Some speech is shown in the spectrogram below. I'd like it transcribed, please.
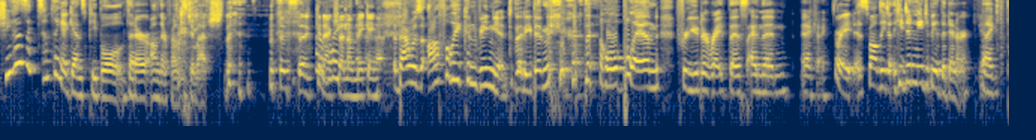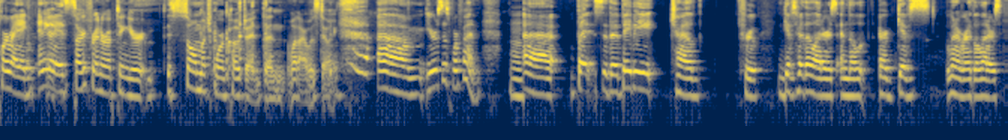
She has like something against people that are on their phones too much. That's the connection I'm making. Uh, that was awfully convenient that he didn't hear the whole plan for you to write this and then okay. Right, a small detail. He didn't need to be at the dinner. Like poor writing. Anyways, Sorry for interrupting. You're so much more cogent than what I was doing. Um, yours is more fun. Hmm. Uh, but so the baby child crew gives her the letters and the or gives whatever the letters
